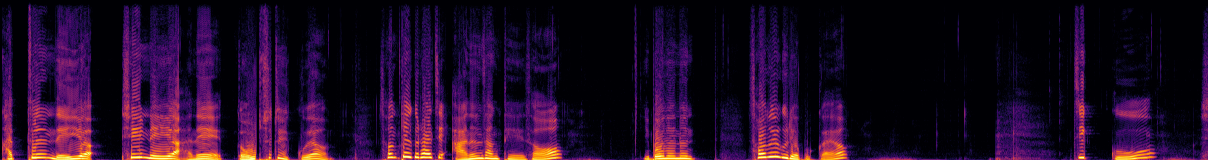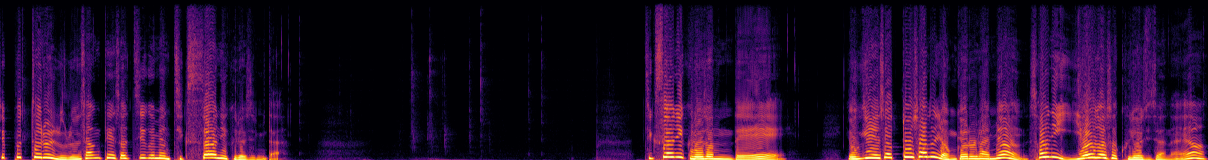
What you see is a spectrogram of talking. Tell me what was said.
같은 레이어, 쉐입 레이어 안에 넣을 수도 있고요. 선택을 하지 않은 상태에서 이번에는 선을 그려볼까요? 찍고 Shift를 누른 상태에서 찍으면 직선이 그려집니다. 직선이 그려졌는데 여기에서 또 선을 연결을 하면 선이 이어져서 그려지잖아요.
